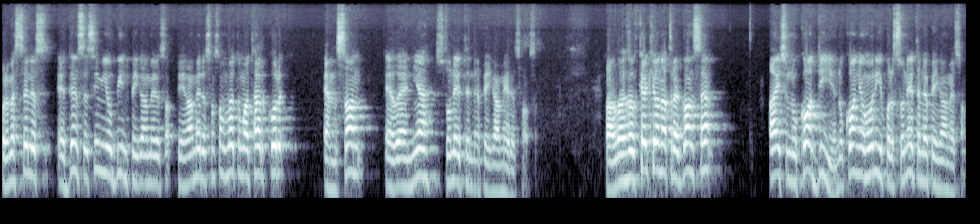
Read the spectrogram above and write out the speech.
përmes së cilës e di se si me iu bind pejgamberit pejgamberit sa vetëm atëherë kur e mëson edhe e njeh sunetin e pejgamberit sa sa. Prandaj thotë kjo kjo na tregon se ai që nuk ka dije, nuk ka njohuri për sunetin e pejgamberit sa.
